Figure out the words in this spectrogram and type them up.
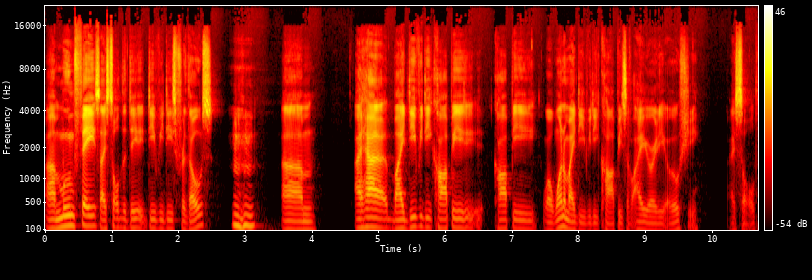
Um, Moon Phase, I sold the D- DVDs for those. Mm-hmm. Um, I had my DVD copy copy. Well, one of my DVD copies of Ai Yori Aoshi, I sold.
